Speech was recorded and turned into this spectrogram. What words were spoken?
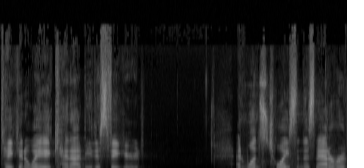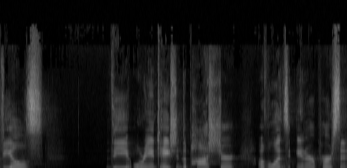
taken away, it cannot be disfigured. And one's choice in this matter reveals the orientation, the posture of one's inner person.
